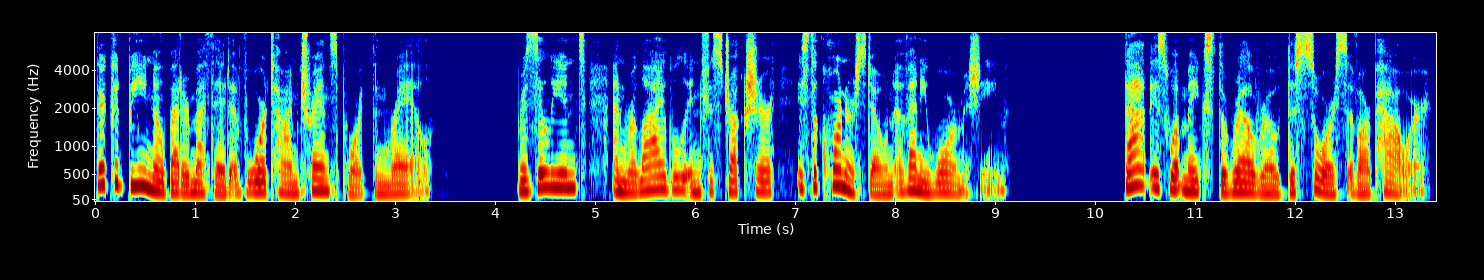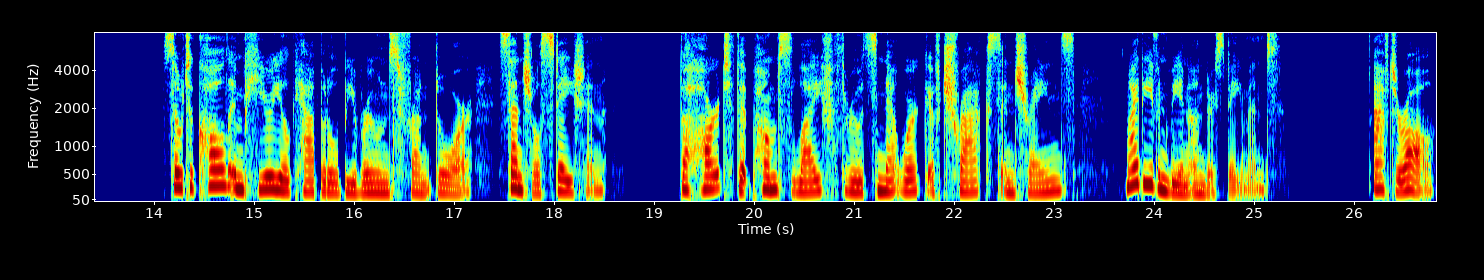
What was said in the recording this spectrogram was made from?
there could be no better method of wartime transport than rail. Resilient and reliable infrastructure is the cornerstone of any war machine. That is what makes the railroad the source of our power. So to call imperial capital Berun's front door Central Station the heart that pumps life through its network of tracks and trains, might even be an understatement. After all,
